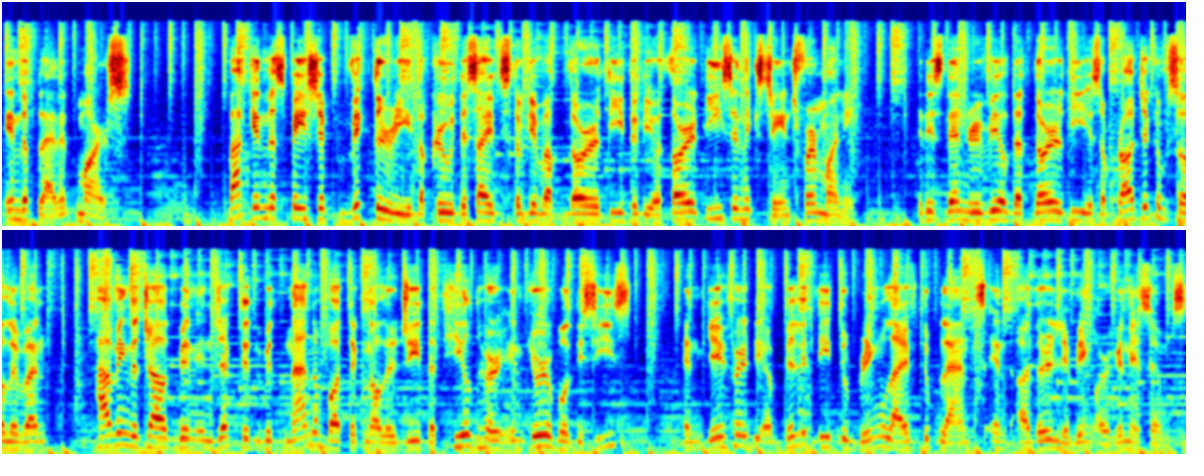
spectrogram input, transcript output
in the planet Mars. Back in the spaceship Victory, the crew decides to give up Dorothy to the authorities in exchange for money. It is then revealed that Dorothy is a project of Sullivan, having the child been injected with nanobot technology that healed her incurable disease and gave her the ability to bring life to plants and other living organisms.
